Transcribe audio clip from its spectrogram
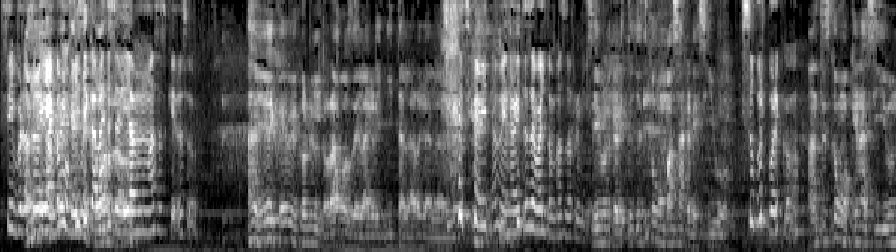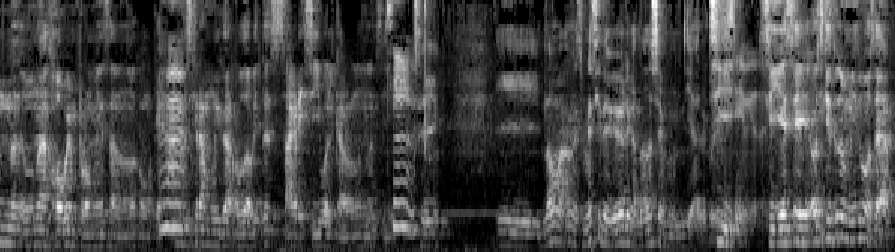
Sí, pero se veía como físicamente mejor, se veía más asqueroso. A mí me cae mejor el Ramos de la greñita larga, la verdad. Sí, a mí también, ahorita se ha vuelto más horrible. Sí, porque ahorita ya es como más agresivo. Súper puerco. Antes como que era así una, una joven promesa, ¿no? Como que, ah, Ujú. es que era muy garrudo. Ahorita es agresivo el cabrón, así. Sí. Sí. Y no mames, Messi debió haber ganado ese mundial, güey. Sí, Sí, sí, ese, es que es lo mismo, o sea,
